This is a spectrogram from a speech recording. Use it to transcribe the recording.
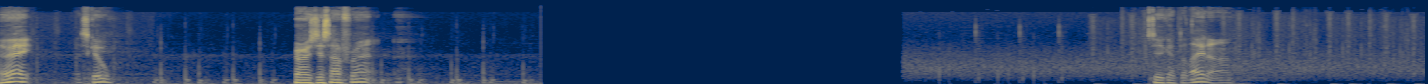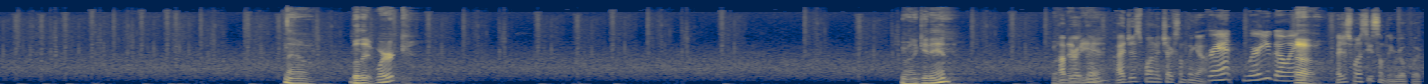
Alright. Let's go. Car's just out front. Still got the light on. Now, will it work? You want to get in? I'll be right there. in? I just want to check something out. Grant, where are you going? Oh, I just want to see something real quick.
